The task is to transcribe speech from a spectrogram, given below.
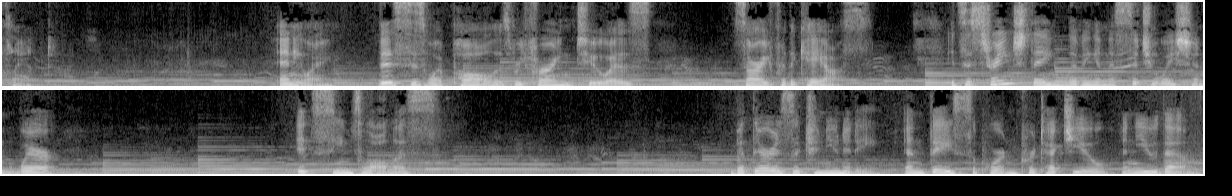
plant. Anyway, this is what Paul is referring to as sorry for the chaos. It's a strange thing living in this situation where it seems lawless, but there is a community and they support and protect you and you them.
